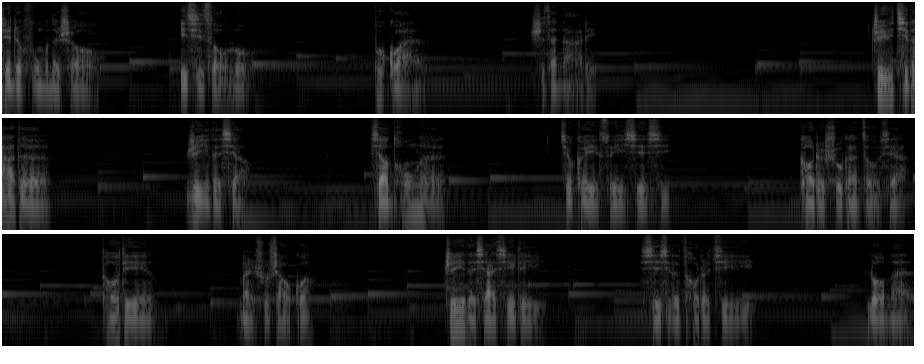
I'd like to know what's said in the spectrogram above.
牵着父母的手，一起走路。不管是在哪里。至于其他的，日益的想，想通了，就可以随意歇息。靠着树干走下，头顶满树韶光。枝叶的狭隙里，细细的透着记忆，落满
